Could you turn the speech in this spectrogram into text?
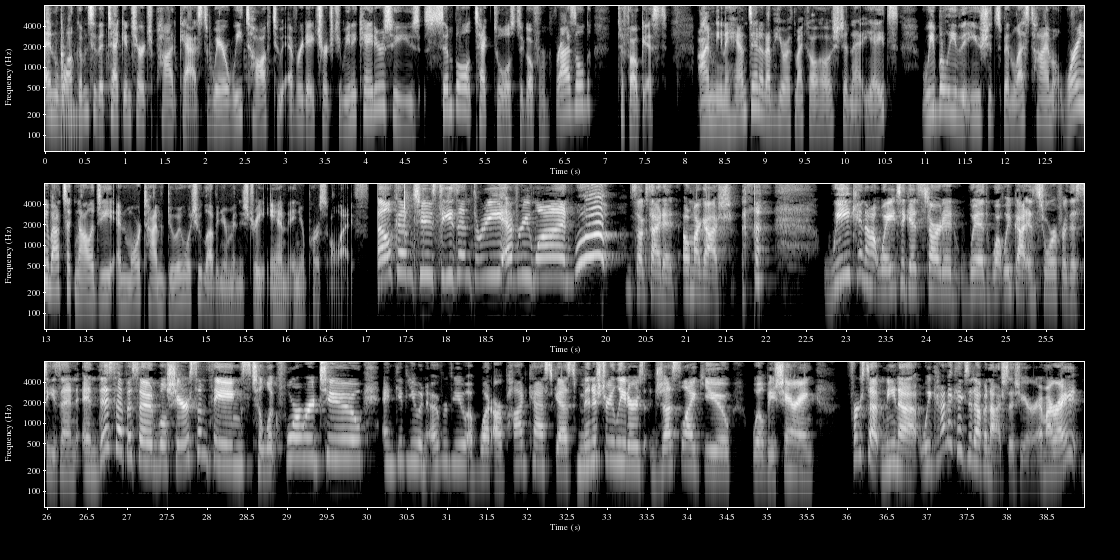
And welcome to the Tech in Church podcast, where we talk to everyday church communicators who use simple tech tools to go from frazzled to focused. I'm Nina Hampton, and I'm here with my co host, Jeanette Yates. We believe that you should spend less time worrying about technology and more time doing what you love in your ministry and in your personal life. Welcome to season three, everyone. Woo! I'm so excited. Oh my gosh. We cannot wait to get started with what we've got in store for this season. In this episode, we'll share some things to look forward to and give you an overview of what our podcast guests, ministry leaders just like you, will be sharing. First up, Nina, we kind of kicked it up a notch this year. Am I right?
